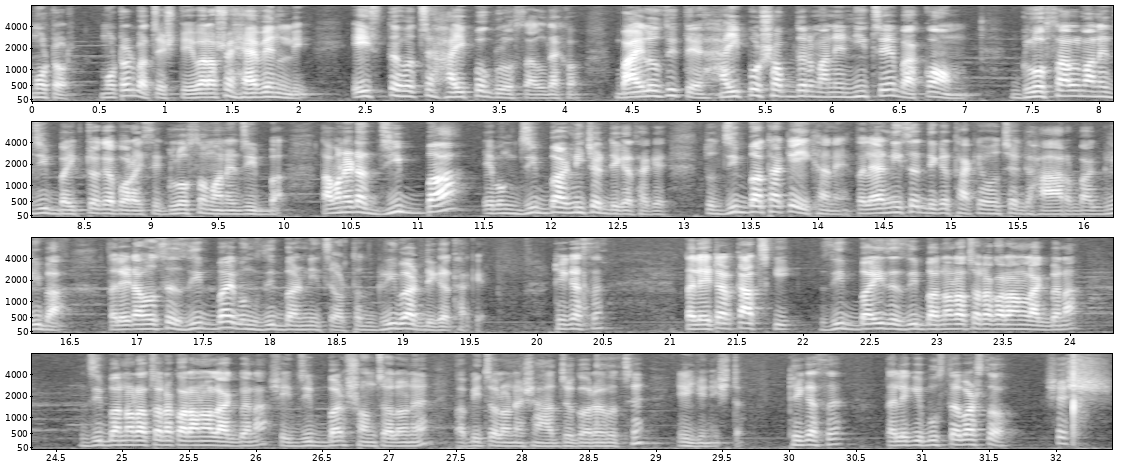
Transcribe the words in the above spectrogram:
মোটর মোটর বা চেষ্টি। এবার আসো হ্যাভেনলি এইসতে হচ্ছে হাইপোগ্লোসাল দেখো বায়োলজিতে হাইপো শব্দের মানে নিচে বা কম। গ্লোসাল মানে জিব্বা একটু আগে পড়াইছি, গ্লোসো মানে জিব্বা তার মানে এটা জিব্বা এবং জিব্বার নিচের দিকে থাকে। তো জিব্বা থাকে এইখানে, তাহলে আর নিচের দিকে থাকে হচ্ছে ঘাড় বা গ্রীবা। তাহলে এটা হচ্ছে জিব্বা এবং জিব্বার নিচে, অর্থাৎ গ্রীবার দিকে থাকে। ঠিক আছে? তাহলে এটার কাজ কি? জিব্বাই যে জিব্বা নড়াচড়া করানো লাগবে না। জিব্বা নড়াচড়া করানো লাগবে না। সেই জিব্বার সঞ্চালনে বা বিচলনে সাহায্য করে হচ্ছে এই জিনিসটা। ঠিক আছে? তাহলে কি বুঝতে পারছ? শেষ।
